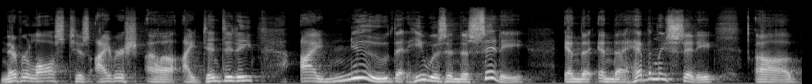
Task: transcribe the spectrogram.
never lost his Irish uh, identity. I knew that he was in the city, in the in the heavenly city, uh,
